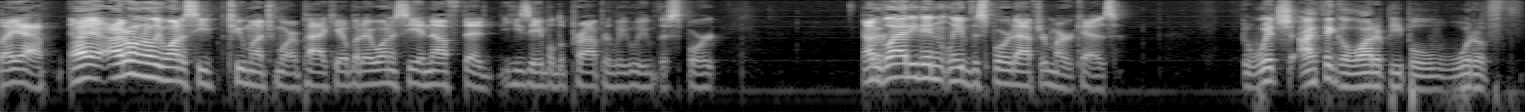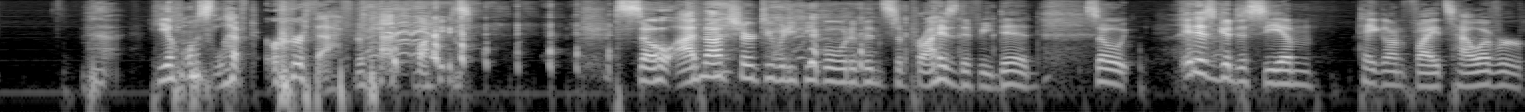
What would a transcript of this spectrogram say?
But yeah, I, I don't really want to see too much more of Pacquiao, but I want to see enough that he's able to properly leave the sport. I'm glad he didn't leave the sport after Marquez. Which I think a lot of people would have. he almost left Earth after that fight. so I'm not sure too many people would have been surprised if he did. So it is good to see him take on fights, however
